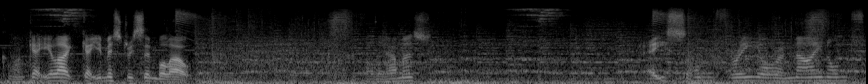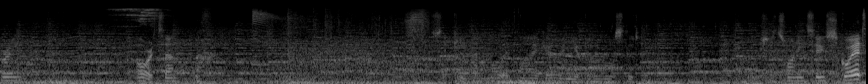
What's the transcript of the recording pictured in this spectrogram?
Come on, get your like, get your mystery symbol out. Are they hammers? Ace on three or a nine on three? Or a ten. so keep that multiplier going, you bastard. Extra 22 squid.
